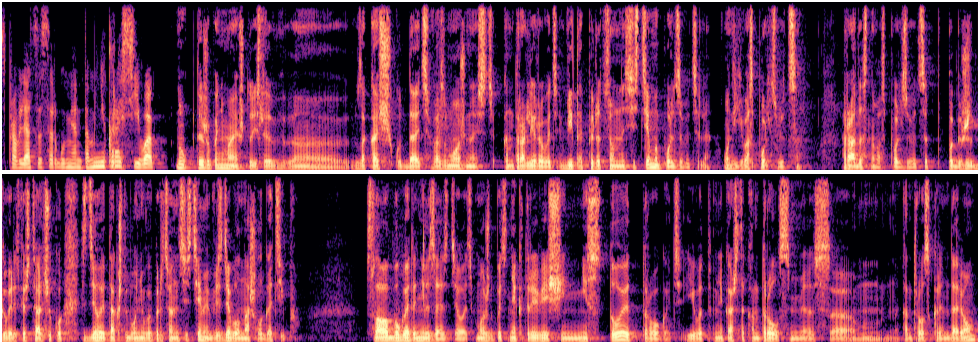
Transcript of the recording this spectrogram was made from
справляться с аргументом некрасиво. Ну, ты же понимаешь, что если э, заказчику дать возможность контролировать вид операционной системы пользователя, он ей воспользуется радостно воспользуется, побежит, говорит верстальщику, сделай так, чтобы у него в операционной системе везде был наш логотип. Слава богу, это нельзя сделать. Может быть, некоторые вещи не стоит трогать. И вот, мне кажется, контроль с, с, эм, контроль с календарем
